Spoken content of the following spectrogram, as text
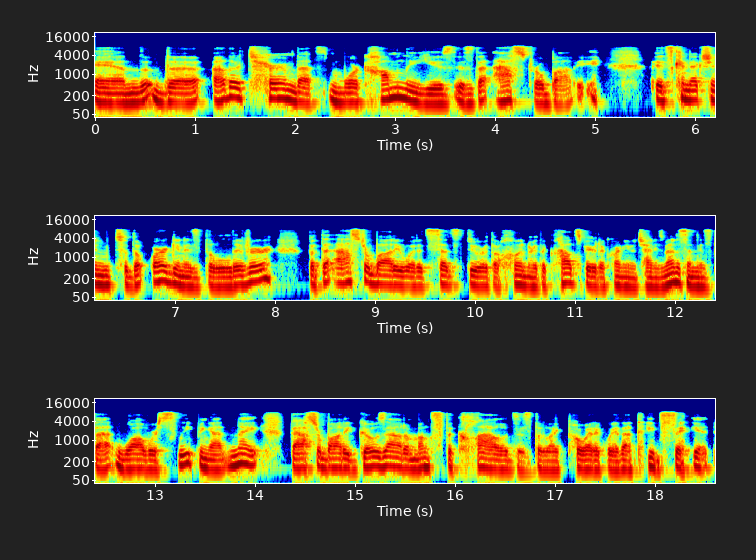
And the other term that's more commonly used is the astral body. Its connection to the organ is the liver, but the astral body, what it says to do, or the hun, or the cloud spirit, according to Chinese medicine, is that while we're sleeping at night, the astral body goes out amongst the clouds, is the like poetic way that they'd say it,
